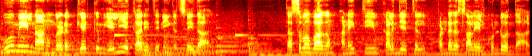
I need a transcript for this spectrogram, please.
பூமியில் நான் உங்களிடம் கேட்கும் எளிய காரியத்தை நீங்கள் செய்தால் தசமபாகம் அனைத்தையும் களஞ்சியத்தில் பண்டகசாலையில் கொண்டு வந்தால்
